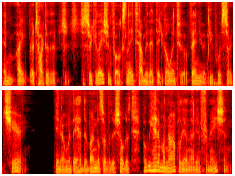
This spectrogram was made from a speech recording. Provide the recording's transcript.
And I, I talked to the to, to circulation folks, and they tell me that they'd go into a venue and people would start cheering, you know, when they had the bundles over their shoulders. But we had a monopoly on that information.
